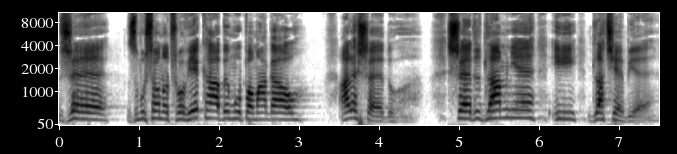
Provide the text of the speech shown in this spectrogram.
że zmuszono człowieka, aby mu pomagał, ale szedł. Szedł dla mnie i dla ciebie.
